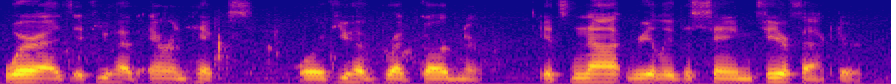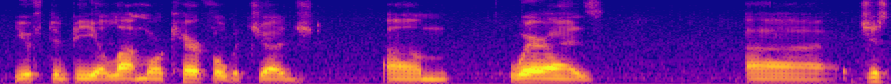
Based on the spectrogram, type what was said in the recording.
Whereas if you have Aaron Hicks or if you have Brett Gardner, it's not really the same fear factor. You have to be a lot more careful with Judge. Um, whereas uh, just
